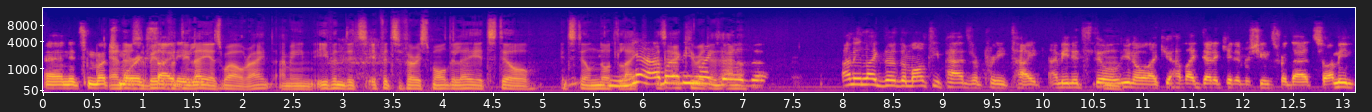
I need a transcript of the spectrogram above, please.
and it's much and more there's a bit of a delay as well, right? I mean, even it's, if it's a very small delay, it's still it's still not like yeah, as but I mean, accurate like as the, the, I mean, like the the multi pads are pretty tight. I mean, it's still Mm. you know like you have like dedicated machines for that. So I mean,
